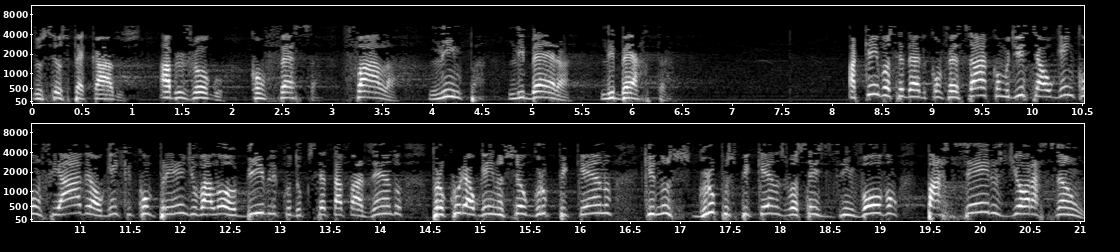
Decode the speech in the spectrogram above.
dos seus pecados. Abre o jogo, confessa, fala, limpa, libera, liberta. A quem você deve confessar? Como disse, alguém confiável, alguém que compreende o valor bíblico do que você está fazendo. Procure alguém no seu grupo pequeno, que nos grupos pequenos vocês desenvolvam parceiros de oração.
